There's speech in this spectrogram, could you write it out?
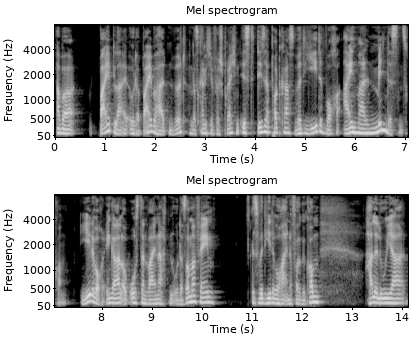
aber oder beibehalten wird, und das kann ich dir versprechen, ist, dieser Podcast wird jede Woche einmal mindestens kommen. Jede Woche, egal ob Ostern, Weihnachten oder Sommerferien. Es wird jede Woche eine Folge kommen. Halleluja,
